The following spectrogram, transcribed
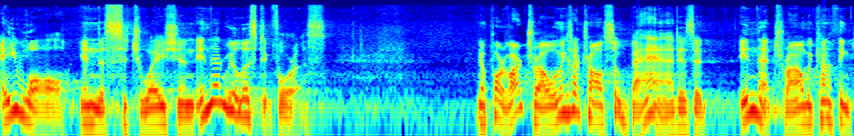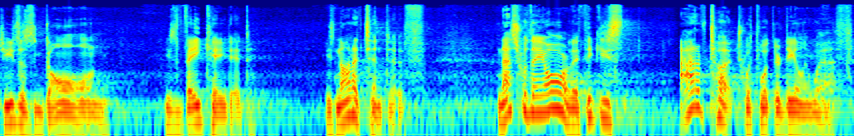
AWOL in this situation. Isn't that realistic for us? You know, part of our trial, what makes our trial so bad is that in that trial, we kind of think Jesus is gone, he's vacated, he's not attentive. And that's where they are. They think he's out of touch with what they're dealing with.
